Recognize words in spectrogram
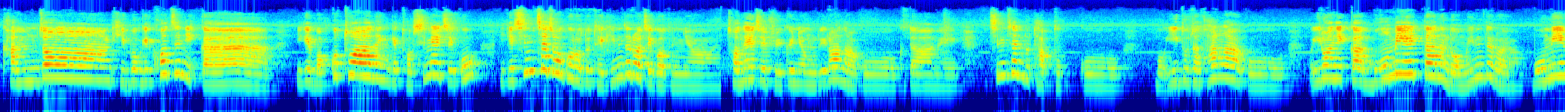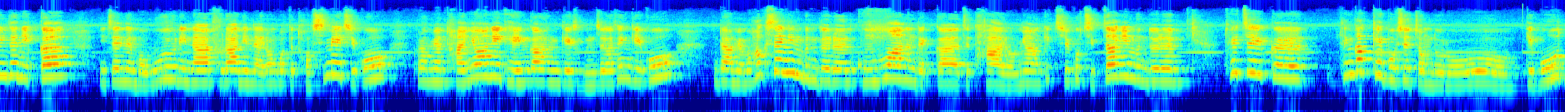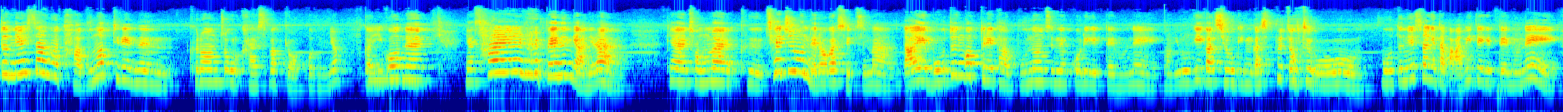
감정 기복이 커지니까 이게 먹고 토하는 게 더 심해지고 이게 신체적으로도 되게 힘들어지거든요. 전해질 불균형도 일어나고 그 다음에 침샘도 다 붓고 뭐 이도 다 상하고 뭐 이러니까 몸이 일단은 너무 힘들어요. 몸이 힘드니까 이제는 뭐 우울이나 불안이나 이런 것도 더 심해지고 그러면 당연히 대인관계에서 문제가 생기고 그다음에 뭐 학생인 분들은 공부하는 데까지 다 영향을 끼치고 직장인 분들은 퇴직을 생각해 보실 정도로 이게 모든 일상을 다 무너뜨리는 그런 쪽으로 갈 수밖에 없거든요. 그러니까 음. 이거는 그냥 살을 빼는 게 아니라 그냥 정말 그 체중은 내려갈 수 있지만 나의 모든 것들이 다 무너지는 꼴이기 때문에 여기가 지옥인가 싶을 정도로 모든 일상이 다 마비되기 때문에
